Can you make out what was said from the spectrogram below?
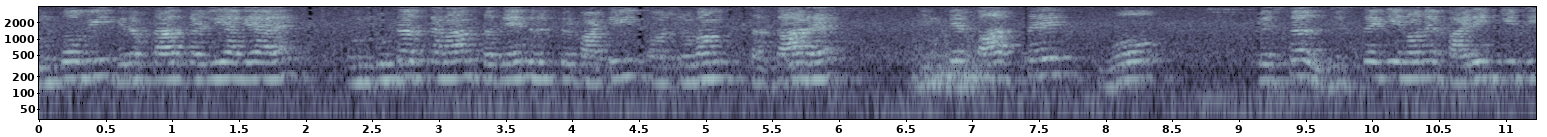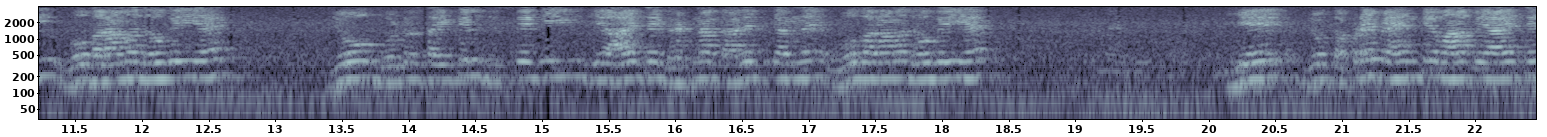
उनको भी गिरफ़्तार कर लिया गया है। उन शूटर्स का नाम सत्येंद्र त्रिपाठी और शुभम सरकार है। इनके पास से वो पिस्टल, जिससे कि इन्होंने फायरिंग की थी, वो बरामद हो गई है। जो मोटरसाइकिल जिससे कि ये आए थे, घटना कारित करने, वो बरामद हो गई है। ये जो कपड़े पहन के वहाँ पे आए थे,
